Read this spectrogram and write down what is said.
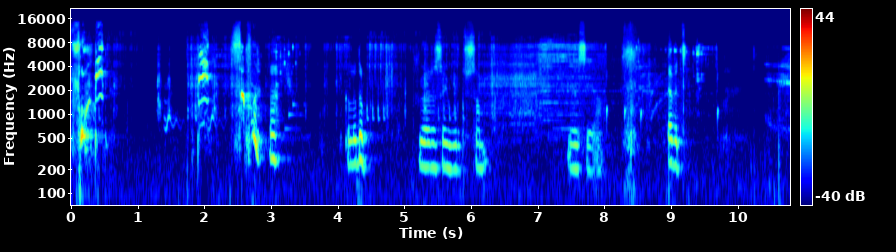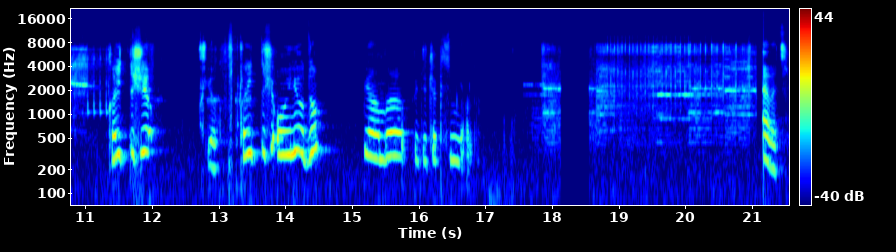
Son bir. Bir. Sıfır. Heh. Yakaladım. Şu yarasayı vurdursam. Neyse ya. Evet. Kayıt dışı yok. Kayıt dışı oynuyordum. Bir anda video çekisim geldi. Evet.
